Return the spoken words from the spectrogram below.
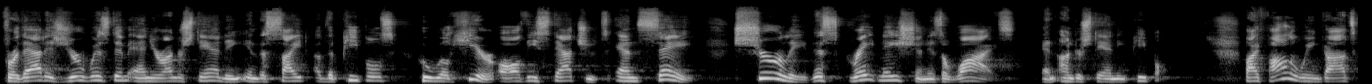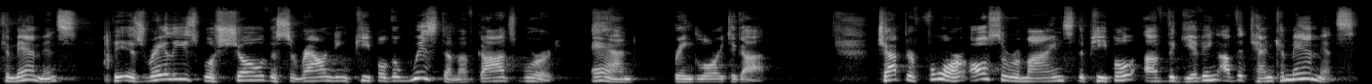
for that is your wisdom and your understanding in the sight of the peoples who will hear all these statutes and say, surely this great nation is a wise and understanding people. By following God's commandments, the Israelis will show the surrounding people the wisdom of God's word and bring glory to God. Chapter 4 also reminds the people of the giving of the Ten Commandments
